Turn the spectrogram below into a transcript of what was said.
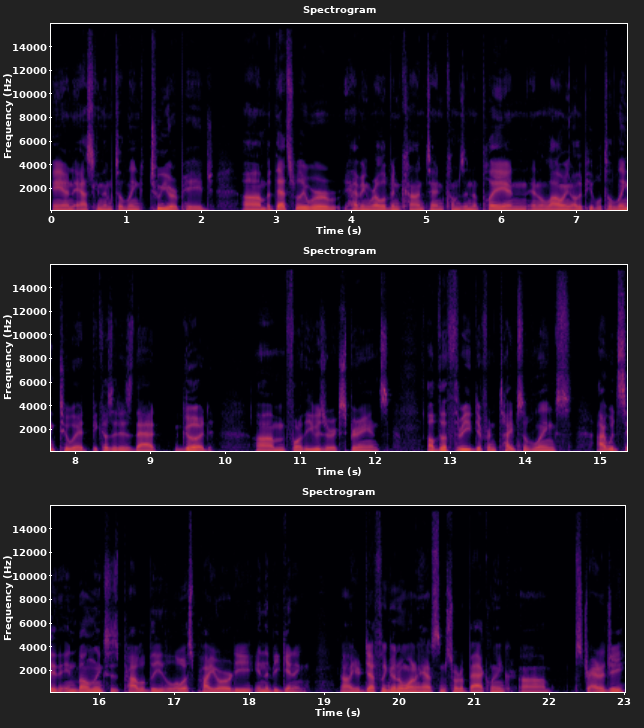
and asking them to link to your page. Um, but that's really where having relevant content comes into play and, and allowing other people to link to it because it is that good um, for the user experience. Of the three different types of links, I would say the inbound links is probably the lowest priority in the beginning. Uh, you're definitely going to want to have some sort of backlink um, strategy,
